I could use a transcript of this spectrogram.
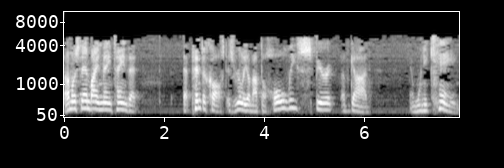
But I'm going to stand by and maintain that, that Pentecost is really about the Holy Spirit of God. And when He came,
